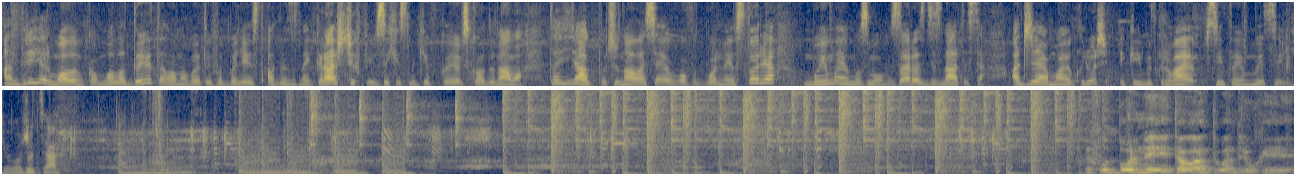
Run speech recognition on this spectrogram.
Андрій Єрмоленко молодий талановитий футболіст, один з найкращих півзахисників київського Динамо. Та як починалася його футбольна історія, ми маємо змогу зараз дізнатися. Адже я маю ключ, який відкриває всі таємниці його життя. Футбольний талант у Андрюхи.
